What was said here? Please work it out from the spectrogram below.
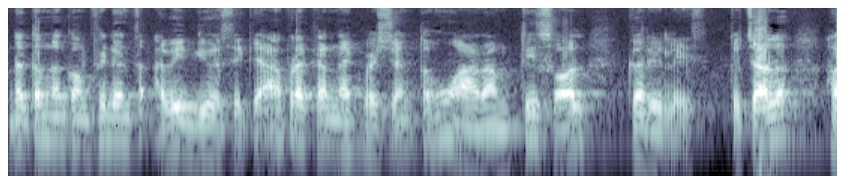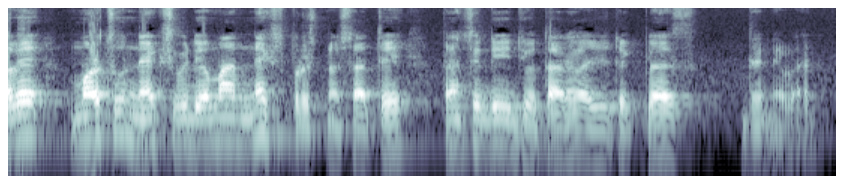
અને તમને કોન્ફિડન્સ આવી ગયો હશે કે આ પ્રકારના ક્વેશ્ચન તો હું આરામથી સોલ્વ કરી લઈશ. તો ચાલો, હવે મળશું નેક્સ્ટ વિડીયોમાં નેક્સ્ટ પ્રશ્નો સાથે. ત્યાં સુધી જોતા રહો એજ્યુટેક પ્લસ ધન્યવાદ.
